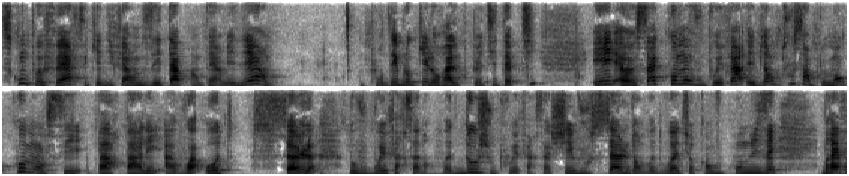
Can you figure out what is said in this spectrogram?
ce qu'on peut faire, c'est qu'il y a différentes étapes intermédiaires pour débloquer l'oral petit à petit. Et euh, ça, comment vous pouvez faire? Eh bien, tout simplement commencer par parler à voix haute seul. Donc, vous pouvez faire ça dans votre douche, vous pouvez faire ça chez vous seul, dans votre voiture quand vous conduisez. Bref,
